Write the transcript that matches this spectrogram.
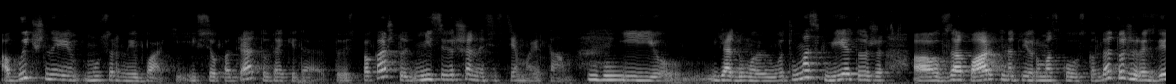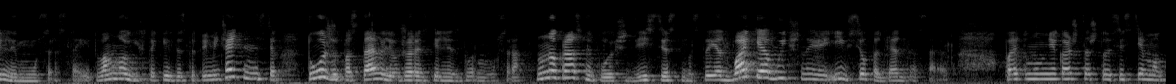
обычные мусорные баки и все подряд туда кидают. То есть пока что несовершенная система и там. Угу. И я думаю, вот в Москве тоже, а, в зоопарке, например, в московском, да, тоже раздельный мусор стоит. Во многих таких достопримечательностях тоже поставили уже раздельный сбор мусора. Ну, на Красной площади, естественно, стоят баки обычные и все подряд бросают. Поэтому мне кажется, что система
